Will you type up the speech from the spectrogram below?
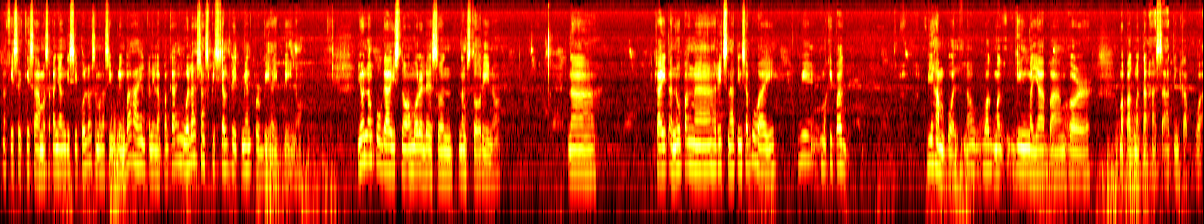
nakisama sa kanyang disipulo sa mga simpleng bahay, ang kanilang pagkain. Wala siyang special treatment or VIP, no? Yun lang po guys, no, ang moral lesson ng story, no? Na kahit ano pang na-reach natin sa buhay, we, makipag be humble, no? Huwag maging mayabang or mapagmataas sa ating kapwa.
